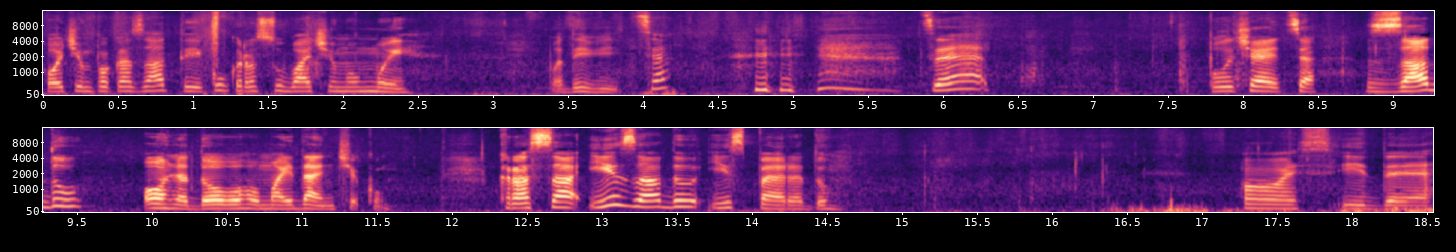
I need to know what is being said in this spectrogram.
Хочемо показати, яку красу бачимо ми. Подивіться. Це, виходить, ззаду оглядового майданчику. Краса і ззаду, і спереду. Ось іде.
